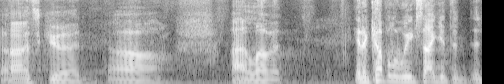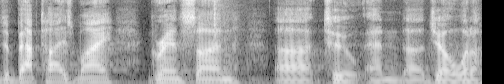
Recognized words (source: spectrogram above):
Oh, that's good. Oh, I love it. In a couple of weeks, I get to, to baptize my grandson uh, too. And uh, Joe, what a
